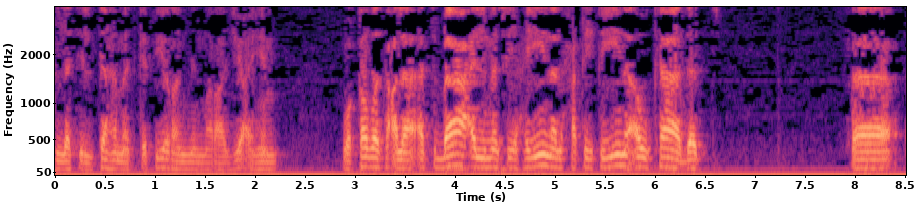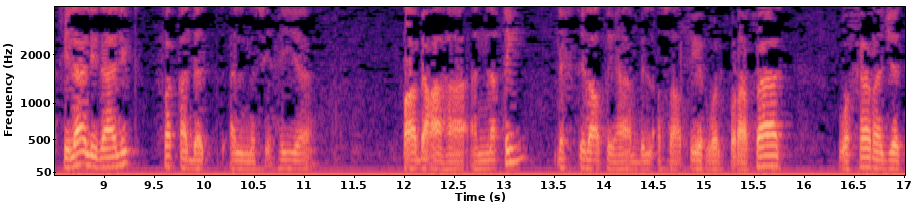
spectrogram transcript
التي التهمت كثيرا من مراجعهم وقضت على أتباع المسيحيين الحقيقيين أو كادت. فخلال ذلك فقدت المسيحية طابعها النقي لاختلاطها بالأساطير والخرافات وخرجت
